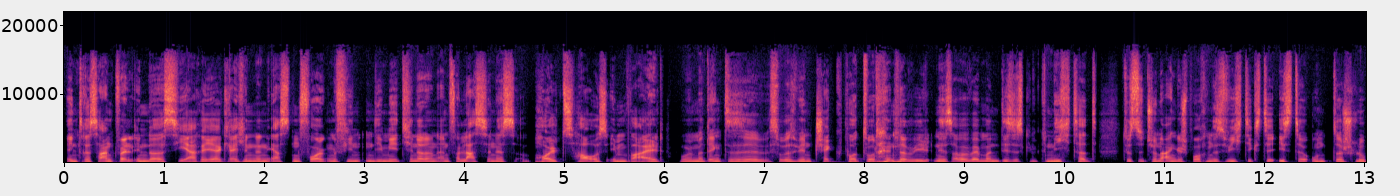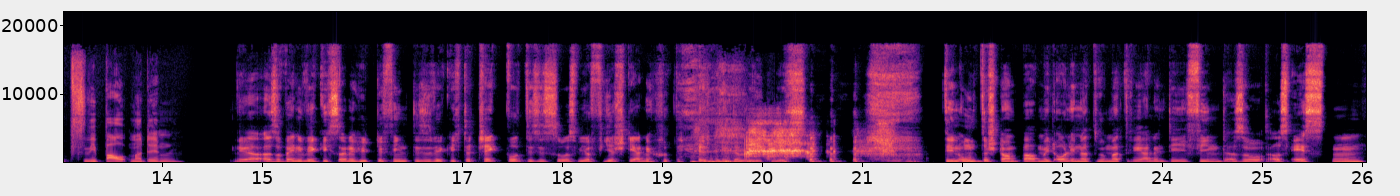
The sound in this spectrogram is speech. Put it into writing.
Interessant, weil in der Serie, gleich in den ersten Folgen, finden die Mädchen dann ein verlassenes Holzhaus im Wald, wo man denkt, das ist sowas wie ein Jackpot oder in der Wildnis. Aber wenn man dieses Glück nicht hat, du hast es schon angesprochen, das Wichtigste ist der Unterschlupf. Wie baut man den? Ja, also wenn ich wirklich so eine Hütte finde, das ist wirklich der Jackpot, das ist sowas wie ein Vier-Sterne-Hotel in der Wildnis. Den Unterstand baut mit allen Naturmaterialien, die ich finde. Also aus Ästen,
